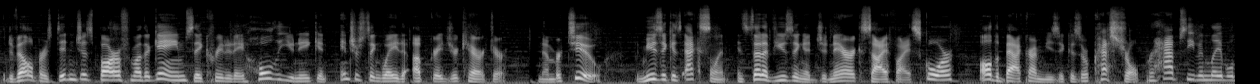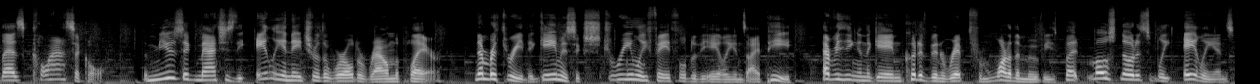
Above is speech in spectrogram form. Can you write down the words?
The developers didn't just borrow from other games, they created a wholly unique and interesting way to upgrade your character. Number two, the music is excellent. Instead of using a generic sci fi score, all the background music is orchestral, perhaps even labeled as classical. The music matches the alien nature of the world around the player. Number 3, the game is extremely faithful to the Aliens IP. Everything in the game could have been ripped from one of the movies, but most noticeably Aliens,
